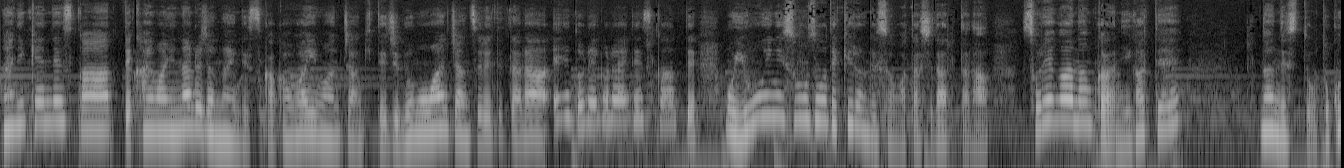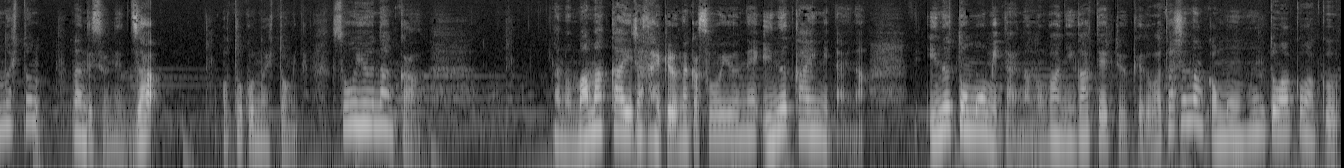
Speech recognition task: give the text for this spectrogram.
何犬ですか?」って会話になるじゃないですか可愛いワンちゃん来て自分もワンちゃん連れてたら「えどれぐらいですか?」ってもう容易に想像できるんですよ私だったら。それがなんか苦手？なんですって男の人なんですよねザ男の人みたいなそういうなんかあのママ会じゃないけどなんかそういうね犬会みたいな犬友みたいなのが苦手って言うけど私なんかもうほんとワクワク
